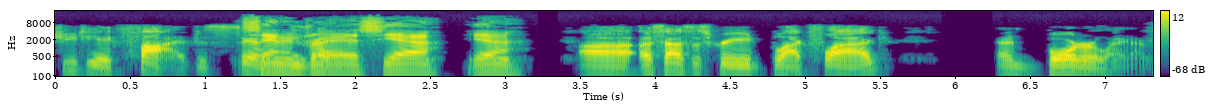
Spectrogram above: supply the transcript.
GTA Five, just San, San, Andreas. Yeah. Yeah. Uh, Assassin's Creed Black Flag, and Borderlands.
